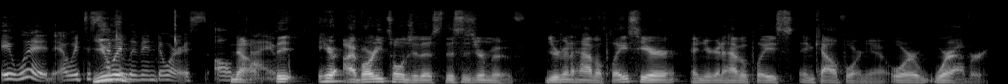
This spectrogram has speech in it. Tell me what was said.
It would. I would just You have would- to live indoors all the time. the, here I've already told you this. This is your move. You're gonna have a place here, and you're gonna have a place in California or wherever,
